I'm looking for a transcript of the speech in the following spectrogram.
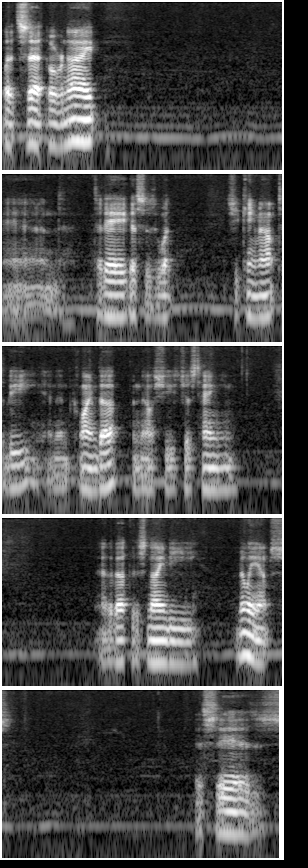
Let it set overnight. And today this is what she came out to be and then climbed up and now she's just hanging at about this 90 milliamps. This is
